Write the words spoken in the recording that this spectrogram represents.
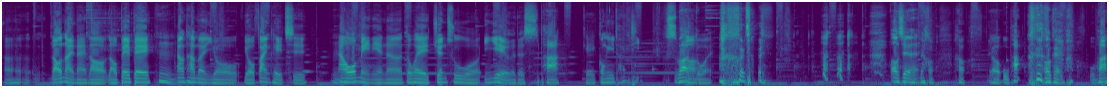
呃老奶奶、老老伯伯，嗯让他们有有饭可以吃。嗯那我每年呢都会捐出我营业额的十趴给公益团体。十八很多哎，抱歉。好，呃，五趴，，OK，五趴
